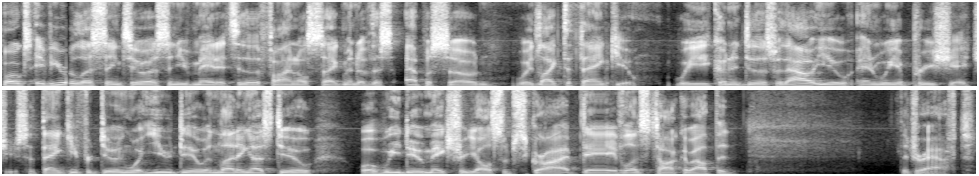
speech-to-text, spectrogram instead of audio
folks, if you're listening to us and you've made it to the final segment of this episode, we'd like to thank you. We couldn't do this without you, and we appreciate you. So, thank you for doing what you do and letting us do what we do. Make sure y'all subscribe. Dave, let's talk about the the draft.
